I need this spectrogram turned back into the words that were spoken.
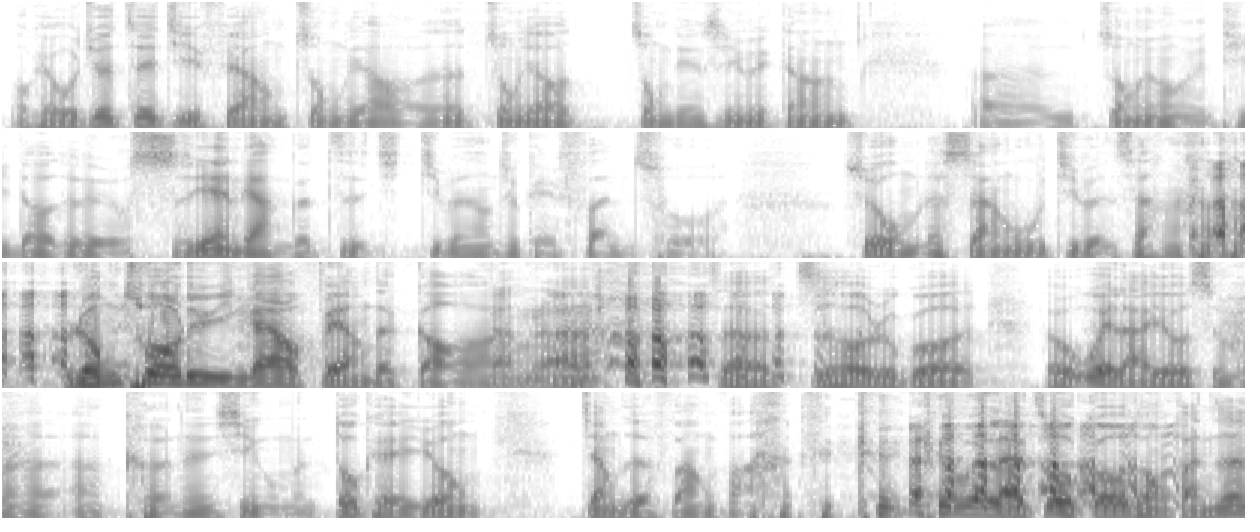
OK，我觉得这一集非常重要。那重要重点是因为刚刚。呃，钟勇也提到这个有实验两个字，基本上就可以犯错，所以我们的山屋基本上 容错率应该要非常的高啊。当然，这、呃、之后如果呃未来有什么呃可能性，我们都可以用这样子的方法 跟各位来做沟通。反正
